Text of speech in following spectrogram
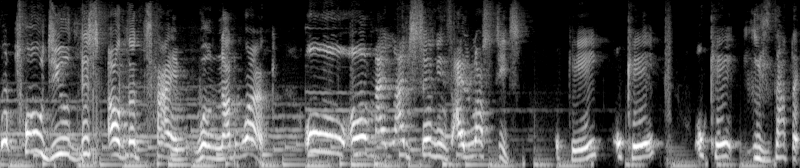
Who told you this other time will not work? Oh, all my life savings, I lost it. Okay, okay, okay. Is that the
